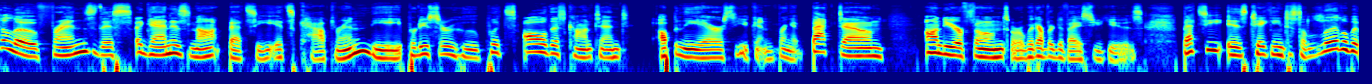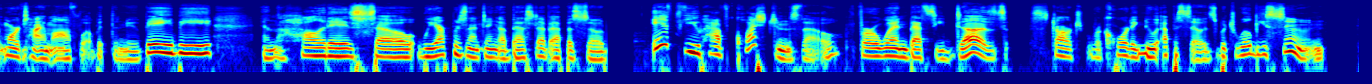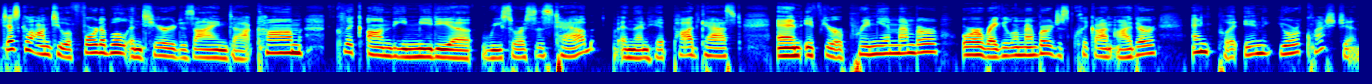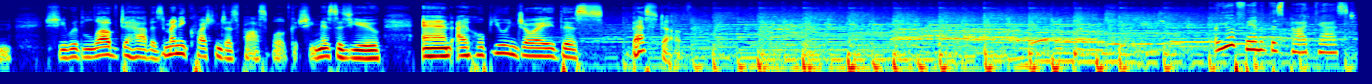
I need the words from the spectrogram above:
Hello, friends. This again is not Betsy. It's Catherine, the producer who puts all this content up in the air so you can bring it back down onto your phones or whatever device you use. Betsy is taking just a little bit more time off what with the new baby and the holidays, so we are presenting a best of episode. If you have questions though, for when Betsy does start recording new episodes, which will be soon, just go on to affordableinteriordesign.com, click on the media resources tab, and then hit podcast. And if you're a premium member or a regular member, just click on either and put in your question. She would love to have as many questions as possible because she misses you. And I hope you enjoy this best of. Are you a fan of this podcast?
